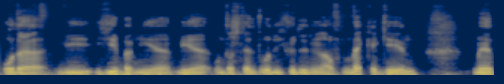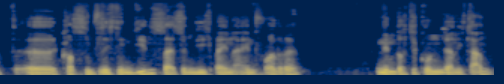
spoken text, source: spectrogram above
oder wie hier bei mir mir unterstellt wurde, ich würde ihnen auf den Wecker gehen mit äh, kostenpflichtigen Dienstleistungen, die ich bei ihnen einfordere, nimm doch die Kunden gar nicht an.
